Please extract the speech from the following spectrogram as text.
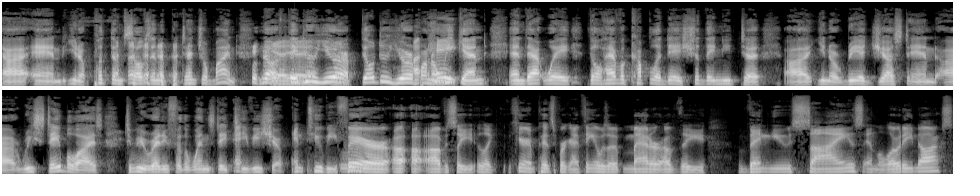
uh, and, you know, put themselves in a potential bind. No, Yeah, if they yeah, do Europe, they'll do Europe Uh, on a weekend, and that way they'll have a couple of days should they need to, uh, you know, readjust and uh, restabilize to be ready for the Wednesday TV show. And to Mm. be fair, uh, uh, obviously, like here in Pittsburgh, I think it was a matter of the venue size and the loading docks,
